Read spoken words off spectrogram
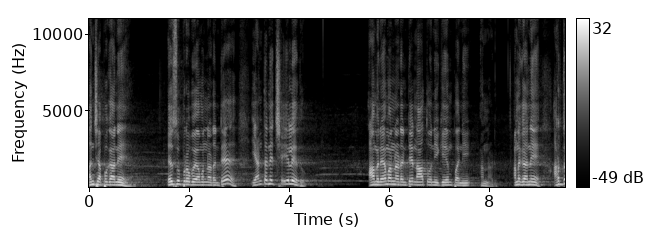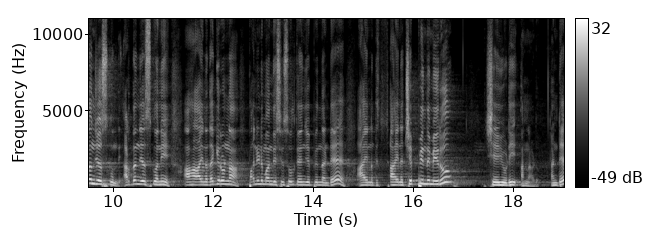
అని చెప్పగానే యేసు ప్రభు ఏమన్నాడంటే వెంటనే చేయలేదు. ఆమెను ఏమన్నాడంటే నాతో నీకేం పని అన్నాడు. అనగానే అర్థం చేసుకుంది. అర్థం చేసుకొని ఆహా ఆయన దగ్గర ఉన్న పన్నెండు మంది శిశువులతో ఏం చెప్పిందంటే ఆయన ఆయన చెప్పింది మీరు చేయుడి అన్నాడు. అంటే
